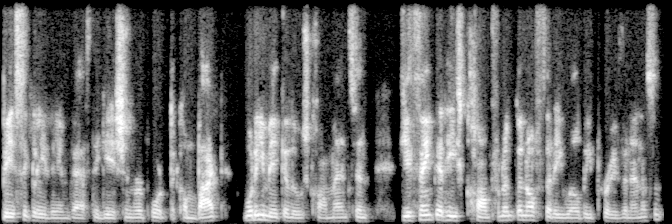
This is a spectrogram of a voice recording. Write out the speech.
basically the investigation report to come back. What do you make of those comments? And do you think that he's confident enough that he will be proven innocent?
